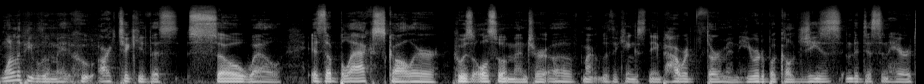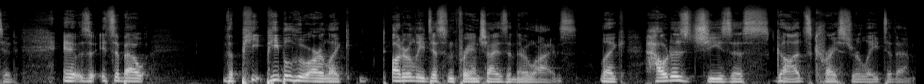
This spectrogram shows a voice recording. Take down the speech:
one of the people who made, who articulated this so well is a black scholar who is also a mentor of Martin Luther King's named Howard Thurman. He wrote a book called Jesus and the Disinherited, and it was it's about the pe- people who are like utterly disenfranchised in their lives. Like, how does Jesus, God's Christ, relate to them?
